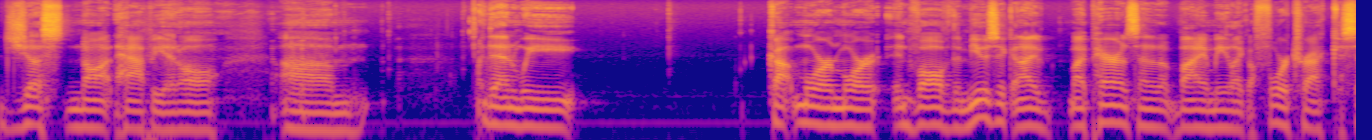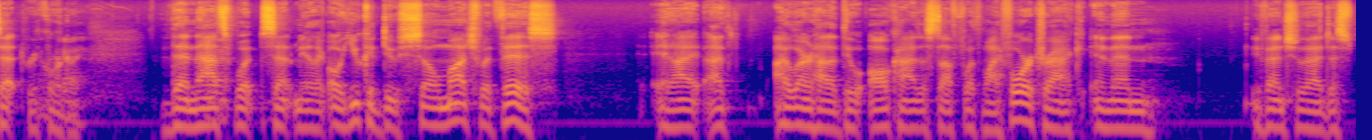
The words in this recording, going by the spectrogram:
just not happy at all. Um, then we got more and more involved in music, and I my parents ended up buying me like a four track cassette recorder. Okay. Then that's what sent me like, oh, you could do so much with this, and I I, I learned how to do all kinds of stuff with my four track, and then eventually I just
